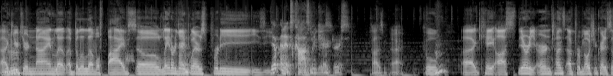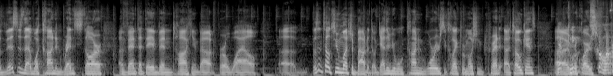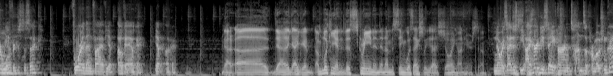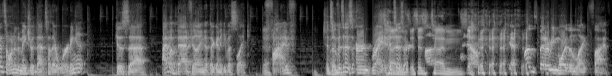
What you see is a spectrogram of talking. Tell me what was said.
Uh, Mhm. Gear Tier 9, le- ability level 5. So later game And- players, pretty easy. Yep, and it's cosmic It characters. Cosmic. All right. Cool. Mhm. Uh, Chaos Theory earned tons of promotion credits. So this is that Wakandan Red Star event that they've been talking about for a while. Um, doesn't tell too much about it though. Gather your Wakandan warriors to collect promotion credit uh, tokens. Yep, Uh, can you requires scroll up for me four- for just a sec? Four, then five. Yep. Okay. Okay. Yep. Okay. Yeah, uh, yeah. I, I get, I'm looking at this screen and then I'm seeing what's actually uh, showing on here. So No worries. I just This- I heard you say earn tons of promotion credits. I wanted to make sure that's how they're wording it because uh, I have a bad feeling that they're going to give us like Yeah. five. And so if it says earn right, if it says Tons. earn it says tons. yeah, tons better be more than like five.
